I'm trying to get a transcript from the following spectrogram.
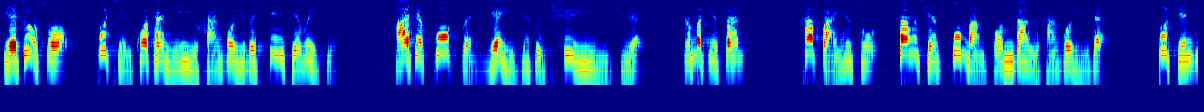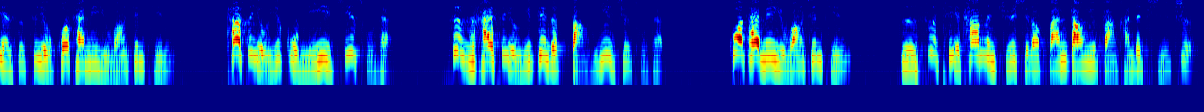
也就是说，不仅郭台铭与韩国瑜的心结未解，而且郭粉也已经是去意已决。那么第三，它反映出当前不满国民党与韩国瑜的，不仅仅是只有郭台铭与王金平，它是有一股民意基础的，甚至还是有一定的党意基础的。郭台铭与王金平。只是替他们举起了反党与反韩的旗帜，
